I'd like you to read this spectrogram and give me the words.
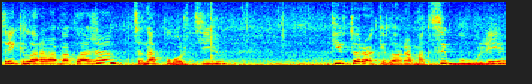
3 кілограма баклажан це на порцію півтора кілограма цибулі.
